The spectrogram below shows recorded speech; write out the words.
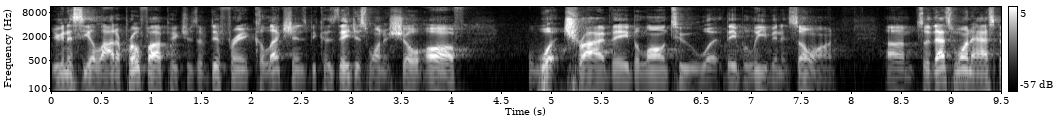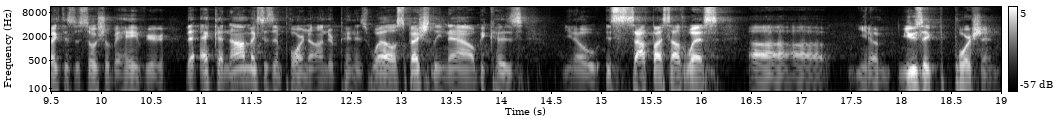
you're going to see a lot of profile pictures of different collections because they just want to show off what tribe they belong to, what they believe in, and so on. Um, so that's one aspect is the social behavior. The economics is important to underpin as well, especially now because you know it's South by Southwest, uh, uh, you know, music portion.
